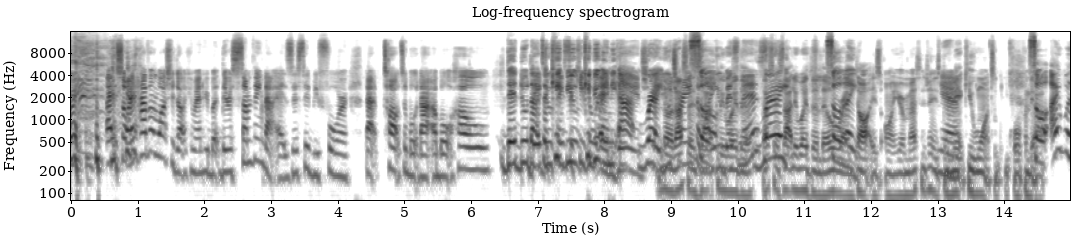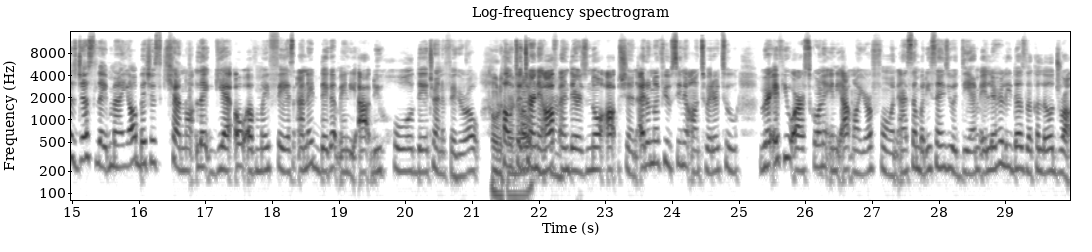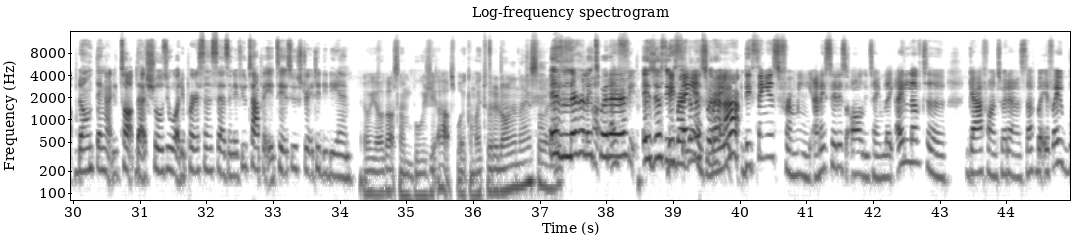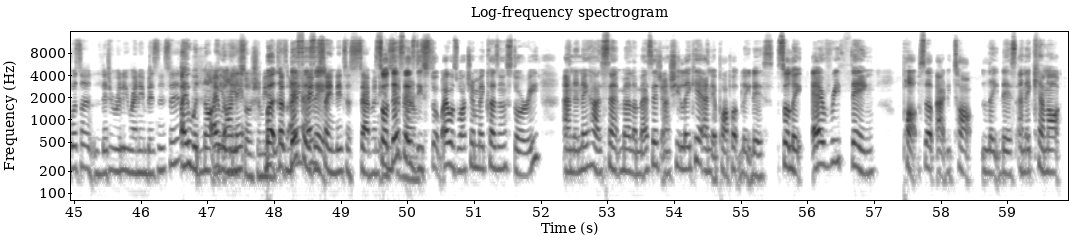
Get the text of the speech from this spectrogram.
I, so I haven't watched the documentary, but there's something that existed before that talked about that about how They do that They to do keep things to you keep keep you you in the app, right? no, you that's trying to exactly your why the business? that's Right. exactly why the little So, red like- dot is on your messaging is Yeah. to make you want to open the So app. I was just like, man, y'all bitches cannot like get out of my face, and I dig up in the app the whole day trying to figure out How to how turn to it off. turn it off, Mhm. and there's no option. I don't know if you've seen it on Twitter too, where if you are scrolling in the app on your phone and somebody sends you a DM, it literally does like a little drop down thing at the top that shows you what the person says, and if you tap it, it takes you straight to the DM. Yo, y'all got some bougie apps, boy. Can my Twitter on the nice side? It's literally Uh, Twitter. feel- it's just the, the thing regular is, Twitter right? app. The thing is for me, and I say this all the time, like I love to gaff on Twitter and stuff, but if I wasn't literally running businesses, I would not I be would on leave it. social media but because I, this is I'm it. signed into seven. So this is the Instagrams. stop. I was watching my cousin's story, and then they had sent Mel a message, and she like it, and it pop up like this. So like everything pops up at the top like this, and I cannot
